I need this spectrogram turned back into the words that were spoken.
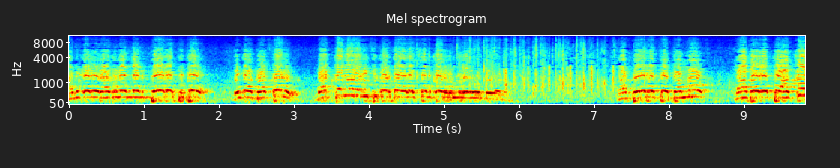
అందుకని రఘునందన్ పేరెత్తితే ఇంకా భర్తలు భర్తలు అడిచి కొడతా ఎలక్షన్ కోరి నా పేరెత్తే దమ్ము నా పేరెత్తే హక్కు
